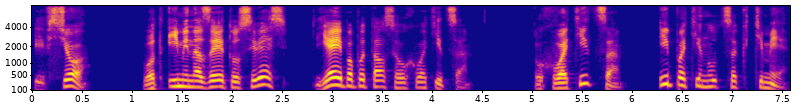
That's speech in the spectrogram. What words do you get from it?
И все. Вот именно за эту связь я и попытался ухватиться. Ухватиться и потянуться к тьме.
